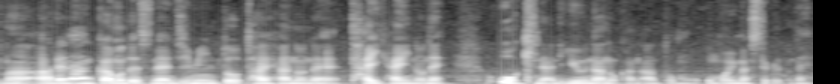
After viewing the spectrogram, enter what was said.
まあ、あれなんかもですね自民党大敗のね大敗のね大きな理由なのかなとも思いましたけどね。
